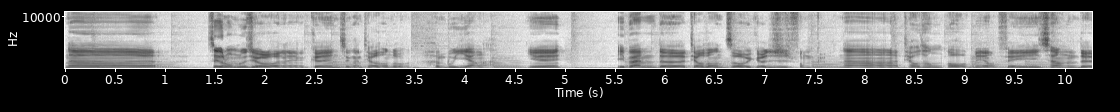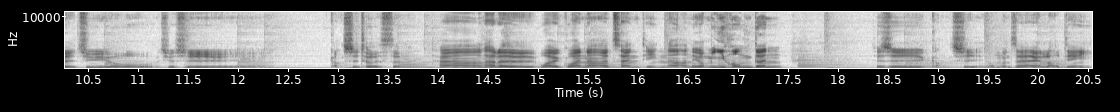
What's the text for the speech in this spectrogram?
那这个龙都酒楼呢，跟整个条通都很不一样啦。因为一般的条通走一个日式风格，那条通哦没有，非常的具有就是港式特色。它它的外观啊，餐厅啊，那个霓虹灯。就是港式，我们在老电影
